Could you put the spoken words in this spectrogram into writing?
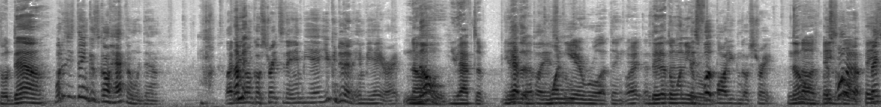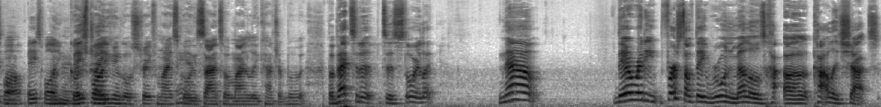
So down. What do you think is gonna happen with them? Like I they mean- gonna go straight to the NBA? You can do that in NBA, right? No, No. you have to. You, You have, have to play one year rule, I think, right? That's they have the one year It's rule. football. You can go straight. No, No, it's It's baseball. one baseball. Baseball. you can go baseball straight. you can go straight from high school. Damn. You sign to a minor league contract. But, but back to the to the story. Like now, they already first off they ruined Melo's uh, college shots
